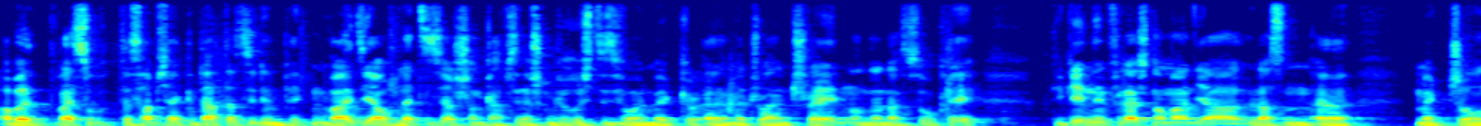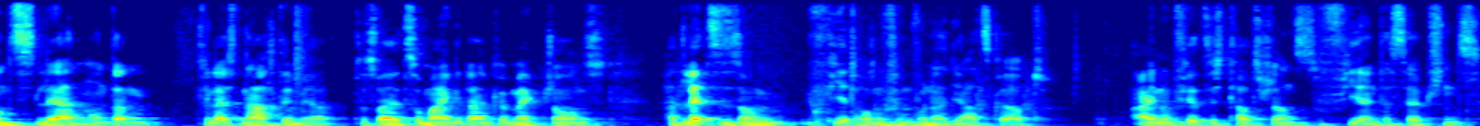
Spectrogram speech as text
aber weißt du, das habe ich halt gedacht, dass sie den picken, weil sie auch letztes Jahr schon, gab es ja schon Gerüchte, sie wollen Mac, äh, Matt Ryan traden und dann dachte du, okay, die geben den vielleicht nochmal ein Jahr, lassen äh, Mac Jones lernen und dann vielleicht nach dem Jahr. Das war jetzt so mein Gedanke. Mac Jones hat letzte Saison 4500 Yards gehabt, 41 Touchdowns zu 4 Interceptions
